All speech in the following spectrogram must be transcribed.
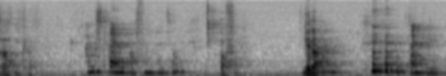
raten kann. Angstfrei und offen, also? Offen. Genau. Danke dir.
